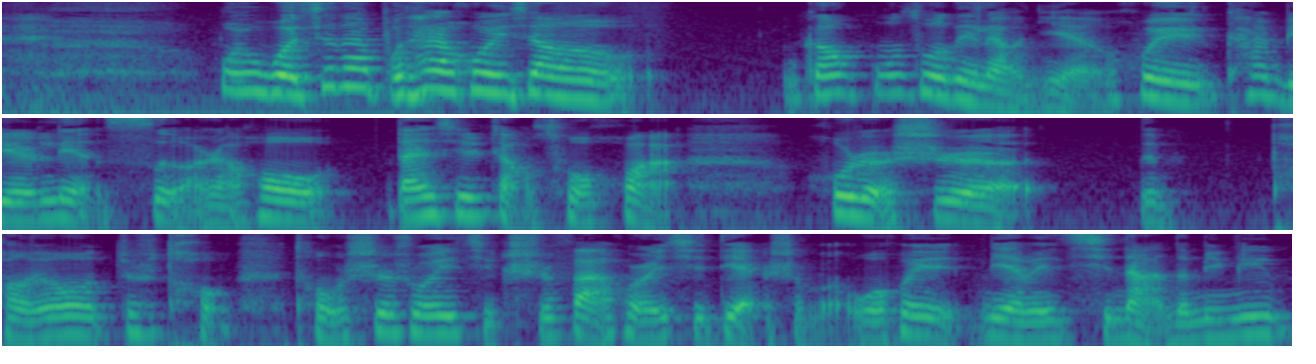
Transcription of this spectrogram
我我现在不太会像刚工作那两年，会看别人脸色，然后担心讲错话，或者是。朋友就是同同事说一起吃饭或者一起点什么，我会勉为其难的，明明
